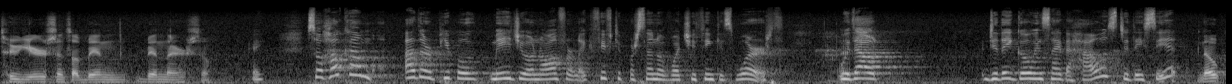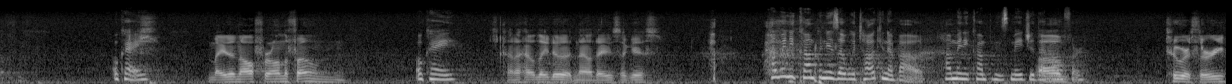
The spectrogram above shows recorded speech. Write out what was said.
two years since I've been been there. So Okay. So how come other people made you an offer like 50% of what you think is worth without did they go inside the house? Did they see it? nope. Okay. Made an offer on the phone. Okay. It's kind of how they do it nowadays, I guess. How many companies are we talking about? How many companies made you that Um, offer? Two or three.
